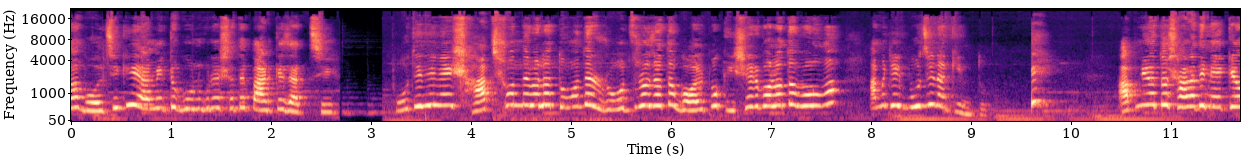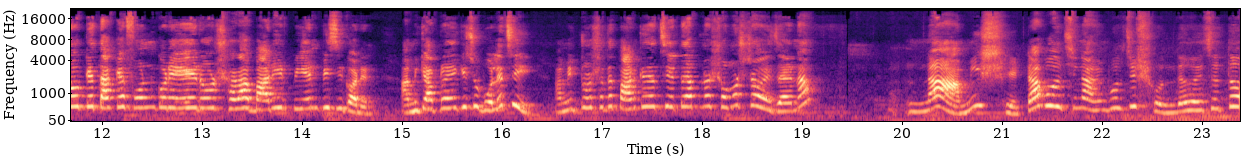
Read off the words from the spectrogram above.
মা, বলছি কি, আমি একটু গুনগুনের সাথে পার্কে যাচ্ছি। প্রতিদিন এই সাত সন্ধেবেলা তোমাদের রোজ রোজ এত গল্প কিসের বলো তো বৌমা? আমি ঠিক বুঝি না কিন্তু। আপনিও তো সারাদিন একে ওকে তাকে ফোন করে এর ওর সারা বাড়ির পিএনপিসি করেন। আমি কি আপনাকে কিছু বলেছি? আমি একটু ওর সাথে পার্কে যাচ্ছি এটা আপনার সমস্যা হয়ে যায় না? না, আমি সেটা বলছি না, আমি বলছি সন্ধে হয়েছে তো,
